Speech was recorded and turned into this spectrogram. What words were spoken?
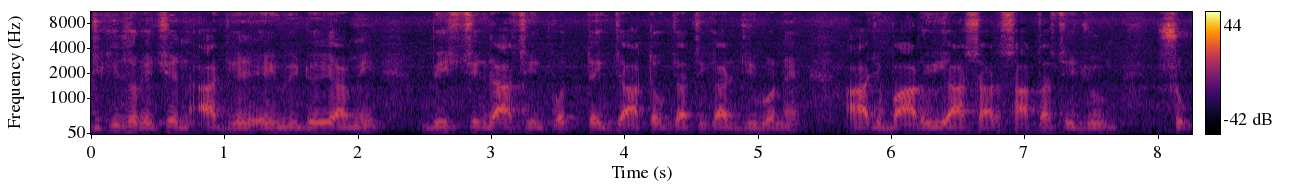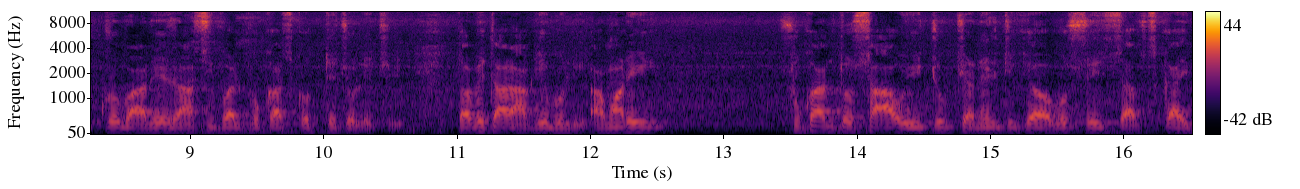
ঠিকই ধরেছেন। আজকের এই ভিডিওয়ে আমি বৃশ্চিক রাশির প্রত্যেক জাতক জাতিকার জীবনে আজ বারোই আষাঢ়, সাতাশে জুন শুক্রবারের রাশিফল প্রকাশ করতে চলেছি। তবে তার আগে বলি, আমার এই সুকান্ত সাউ ইউটিউব চ্যানেলটিকে অবশ্যই সাবস্ক্রাইব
